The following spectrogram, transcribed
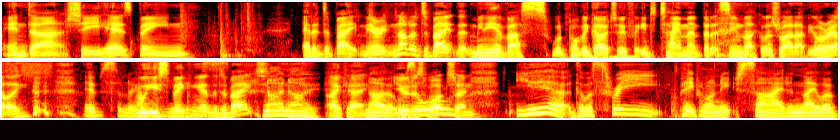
and uh, she has been at a debate, Mary. Not a debate that many of us would probably go to for entertainment, but it seemed like it was right up your alley. Absolutely. Were you speaking yes. at the debate? No, no. Okay. No, it you were just all- watching. Yeah, there were three people on each side, and they were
